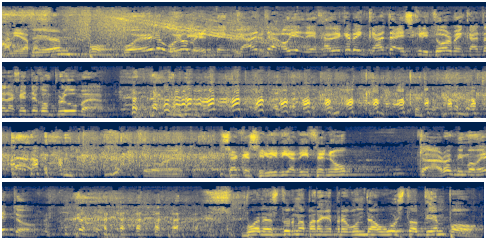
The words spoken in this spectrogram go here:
salir a pasear. Bueno, bueno, me, bien. me encanta. Oye, deja de que me encanta. Escritor, me encanta la gente con pluma. O sea que si Lidia dice no, Claro, es mi momento. Bueno, es turno para que pregunte Augusto tiempo.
